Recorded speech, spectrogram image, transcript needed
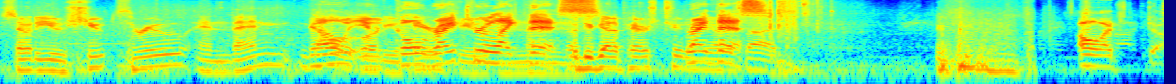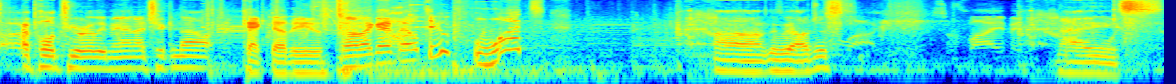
So do you shoot through and then go? No, or you do you go right through like and then- this. Oh, do you get a parachute Right on the this. other side? Oh, I, I pulled too early, man. I chickened out. Keck W. Oh, that guy fell too? What? Uh, did we all just? Nice.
